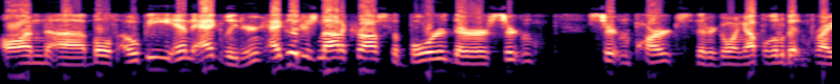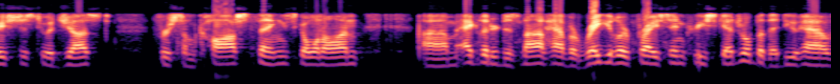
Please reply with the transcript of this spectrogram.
on uh, both OP and Ag Leader. Ag Leader is not across the board. There are certain certain parts that are going up a little bit in price just to adjust for some cost things going on. Um, Leader does not have a regular price increase schedule, but they do have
